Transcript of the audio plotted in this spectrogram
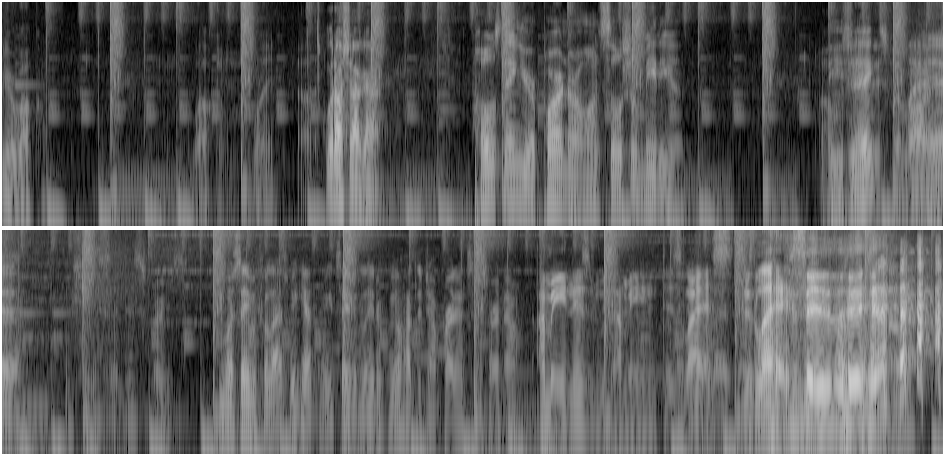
You're welcome. Welcome. What? Uh, What else y'all got? posting your partner on social media. oh, DJ? This for Oh yeah. We should have said this first. You want to save it for last weekend? We can save it later. We don't have to jump right into this right now. I mean, this. I mean, this Think last. for This last.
